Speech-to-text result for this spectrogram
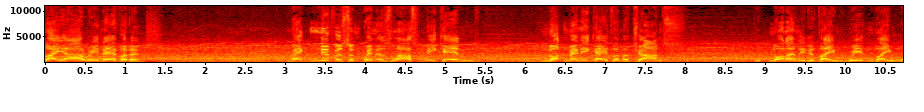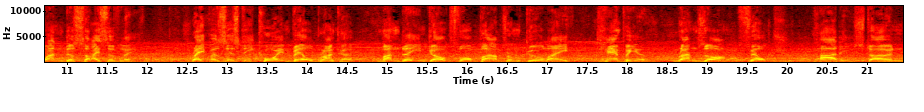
They are in evidence. Magnificent winners last weekend. Not many gave them a chance. But not only did they win, they won decisively. Raper, Zisti, Coyne, Bell, Brunker, Mundine, Goldthorpe, Bartrim, Gourley, Campion, runs on, Felsch, Hardy, Stone.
